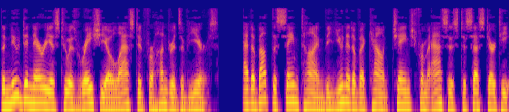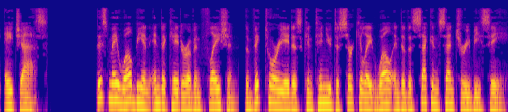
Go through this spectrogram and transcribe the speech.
The new denarius to as ratio lasted for hundreds of years. At about the same time the unit of account changed from asses to sestertii HS. This may well be an indicator of inflation. The Victoriatus continued to circulate well into the 2nd century BC.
